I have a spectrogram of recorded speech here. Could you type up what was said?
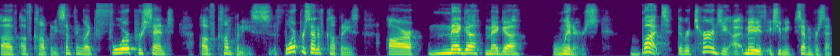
of, of companies, something like 4% of companies. 4% of companies are mega, mega winners. But the returns, uh, maybe it's, excuse me, 7%.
